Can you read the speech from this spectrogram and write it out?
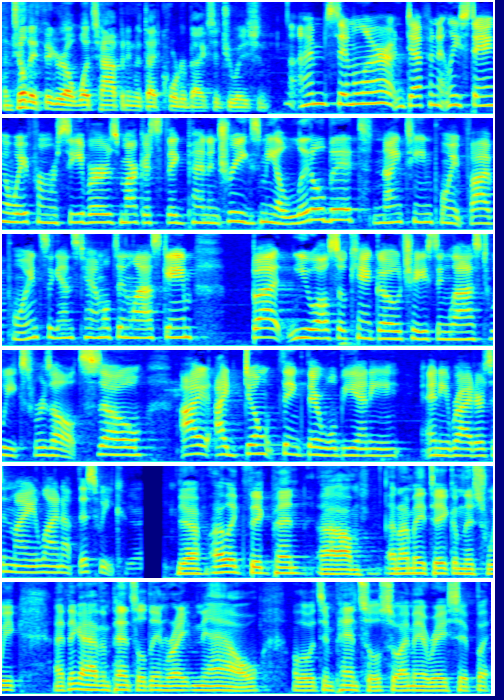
until they figure out what's happening with that quarterback situation. I'm similar. Definitely staying away from receivers. Marcus Thigpen intrigues me a little bit. 19.5 points against Hamilton last game. But you also can't go chasing last week's results. So I I don't think there will be any any riders in my lineup this week. Yeah. Yeah, I like Thigpen, um, and I may take him this week. I think I have him penciled in right now, although it's in pencil, so I may erase it. But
